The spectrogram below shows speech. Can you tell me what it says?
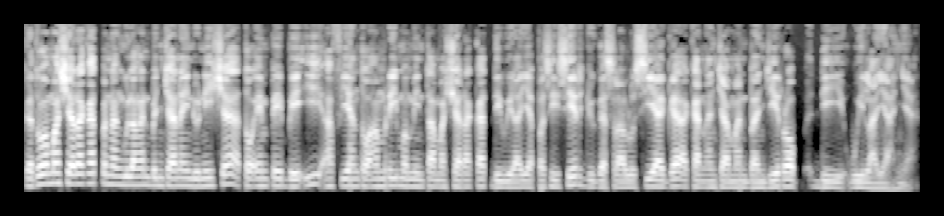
Ketua Masyarakat Penanggulangan Bencana Indonesia atau MPBI Avianto Amri meminta masyarakat di wilayah pesisir juga selalu siaga akan ancaman banjirop di wilayahnya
